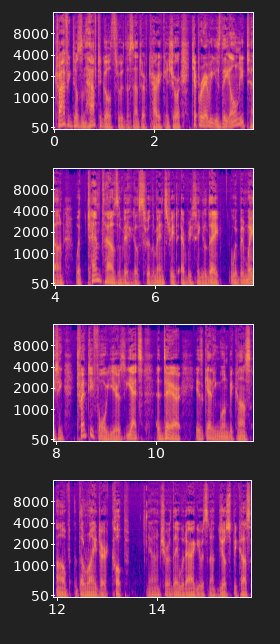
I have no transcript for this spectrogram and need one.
Traffic doesn't have to go through the centre of Carrick-on-Suir. Tipperary is the only town with 10,000 vehicles through the main street every single day. We've been waiting 24 years, yet Adare is getting one because of the Ryder Cup. Yeah, I'm sure they would argue it's not just because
